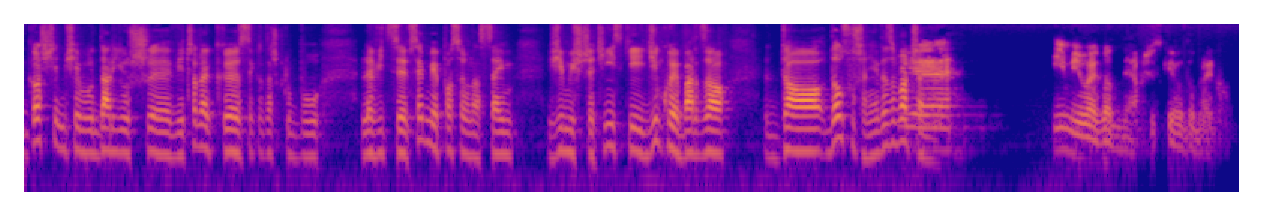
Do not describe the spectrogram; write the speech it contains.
gościem. Dzisiaj był Dariusz Wieczorek, sekretarz klubu Lewicy w Sejmie, poseł na Sejm Ziemi Szczecińskiej. Dziękuję bardzo. Do, do usłyszenia, do zobaczenia i miłego dnia. Wszystkiego dobrego.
